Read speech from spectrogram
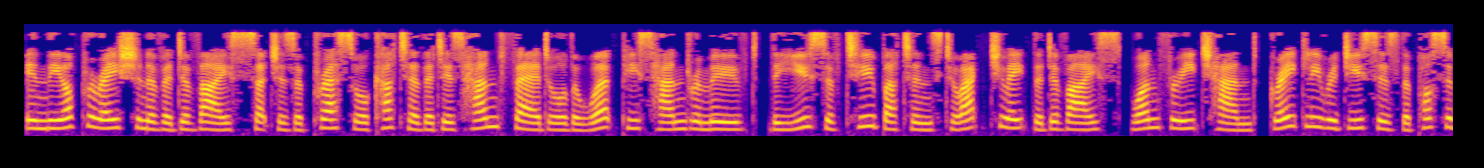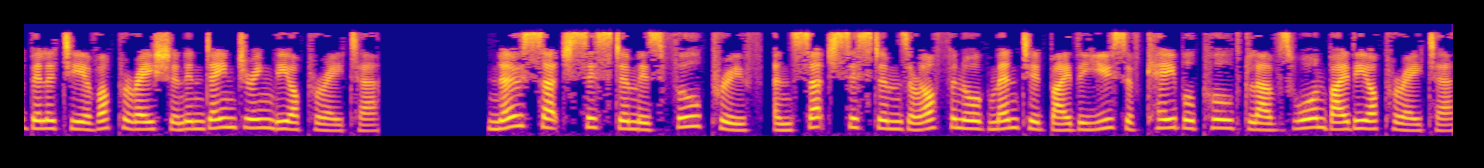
In the operation of a device such as a press or cutter that is hand-fed or the workpiece hand removed, the use of two buttons to actuate the device, one for each hand, greatly reduces the possibility of operation endangering the operator. No such system is foolproof, and such systems are often augmented by the use of cable-pulled gloves worn by the operator,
